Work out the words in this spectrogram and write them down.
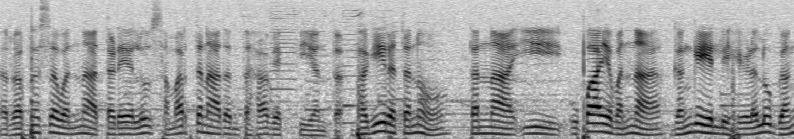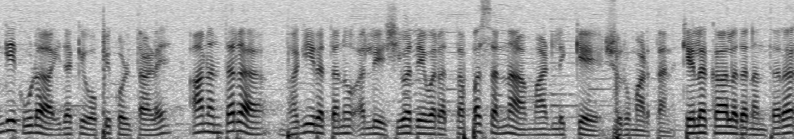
ರಭಸವನ್ನ ತಡೆಯಲು ಸಮರ್ಥನಾದಂತಹ ವ್ಯಕ್ತಿ ಅಂತ. ಭಗೀರಥನು ತನ್ನ ಈ ಉಪಾಯವನ್ನ ಗಂಗೆಯಲ್ಲಿ ಹೇಳಲು ಗಂಗೆ ಕೂಡ ಇದಕ್ಕೆ ಒಪ್ಪಿಕೊಳ್ತಾಳೆ. ಆನಂತರ ನಂತರ ಭಗೀರಥನು ಅಲ್ಲಿ ಶಿವದೇವರ ತಪಸ್ಸನ್ನ ಮಾಡಲಿಕ್ಕೆ ಶುರು ಮಾಡ್ತಾನೆ. ಕೆಲ ಕಾಲದ ನಂತರ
